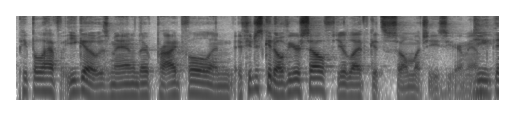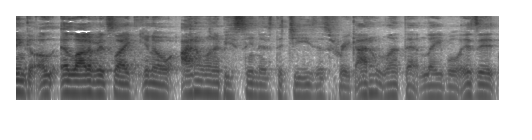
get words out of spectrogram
people have egos, man. They're prideful, and if you just get over yourself, your life gets so much easier, man. Do you think a lot of it's like you know I don't want to be seen as the Jesus freak. I don't want that label. Is it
